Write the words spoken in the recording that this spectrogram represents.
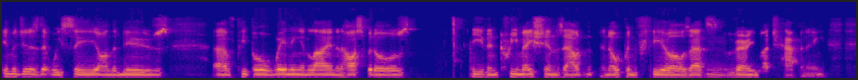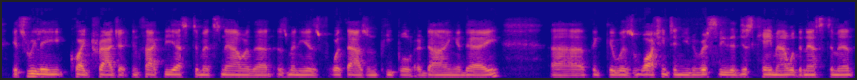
images that we see on the news of people waiting in line in hospitals, even cremations out in open fields, that's mm. very much happening it's really quite tragic. In fact, the estimates now are that as many as 4,000 people are dying a day. Uh, I think it was Washington University that just came out with an estimate.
